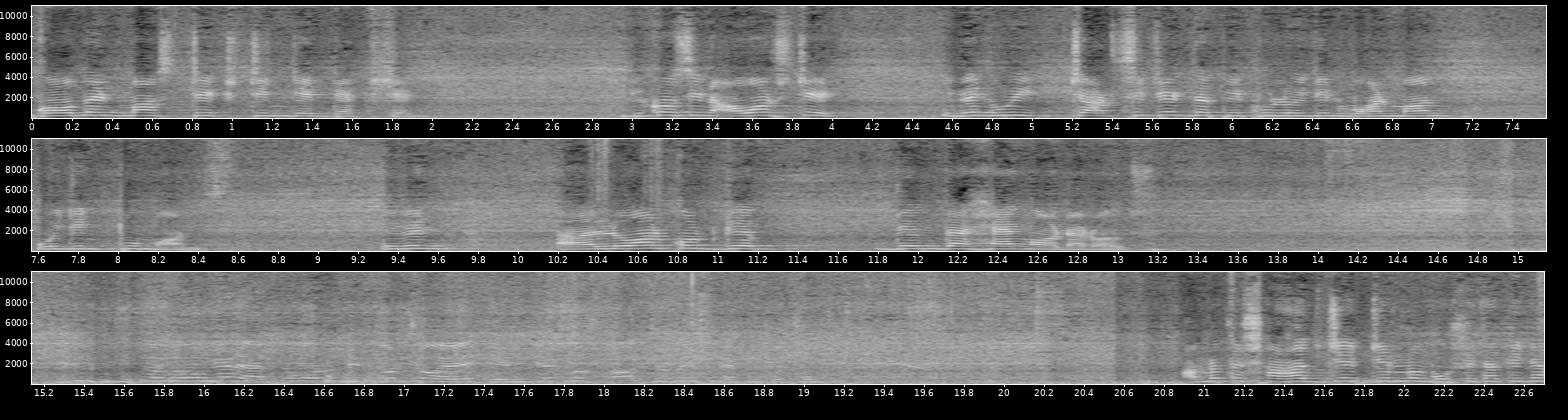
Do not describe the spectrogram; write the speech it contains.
government must take stringent action because in our state, even we charge sheeted the people within one month, within two months. Even uh, lower court gave them the hang order also. আমরা তো সাহায্যের জন্য বসে থাকি না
